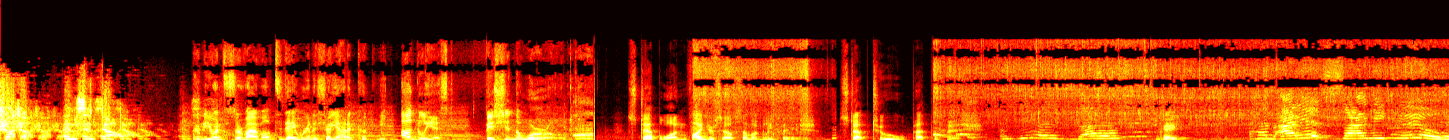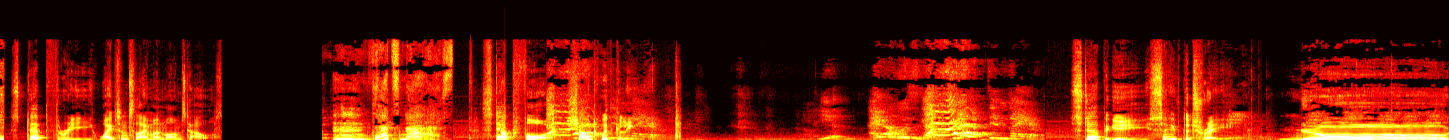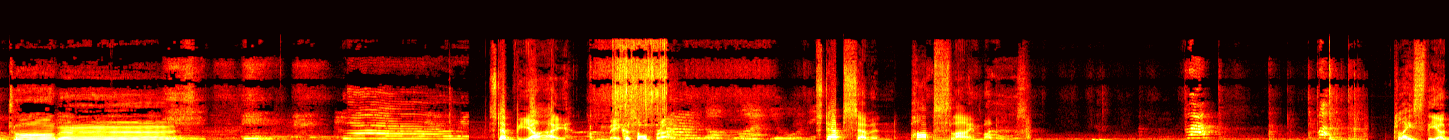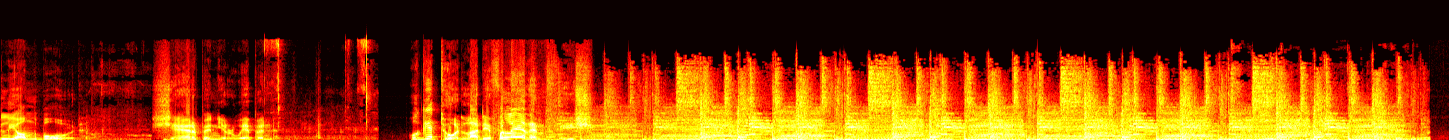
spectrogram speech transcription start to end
Shut up and sit down. Welcome to Uintah Survival. Today we're going to show you how to cook the ugliest fish in the world. Step 1. Find yourself some ugly fish. Step 2. Pet the fish. Okay. Because I is slimy too. Step 3. Wipe some slime on mom's towels. Mmm, that's nice. Step 4. Shout with glee. I was trapped in there. Step E. Save the train. No, Thomas. No. Step VI. Make a salt brine. Step 7. Pop slime bubbles. Place the ugly on the board. Sharpen your weapon. Well, get to it, laddie. Fillet them fish.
